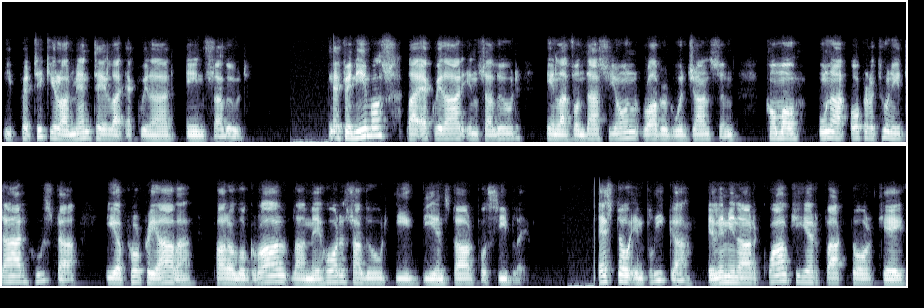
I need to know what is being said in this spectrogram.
y particularmente la equidad en salud. Definimos la equidad en salud en la Fundación Robert Wood Johnson como una oportunidad justa y apropiada para lograr la mejor salud y bienestar posible. Esto implica eliminar cualquier factor que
